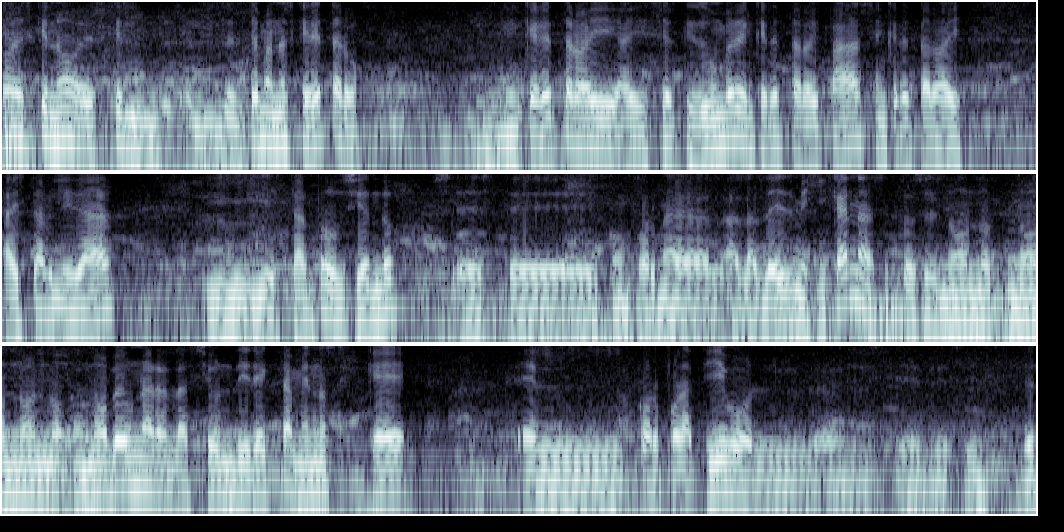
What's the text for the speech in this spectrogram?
No, es que no, es que el, el- el tema no es Querétaro. En Querétaro hay, hay certidumbre, en Querétaro hay paz, en Querétaro hay, hay estabilidad y están produciendo pues, este, conforme a, las leyes mexicanas. Entonces no, no, no, no, no, no veo una relación directa menos que el corporativo este, de,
